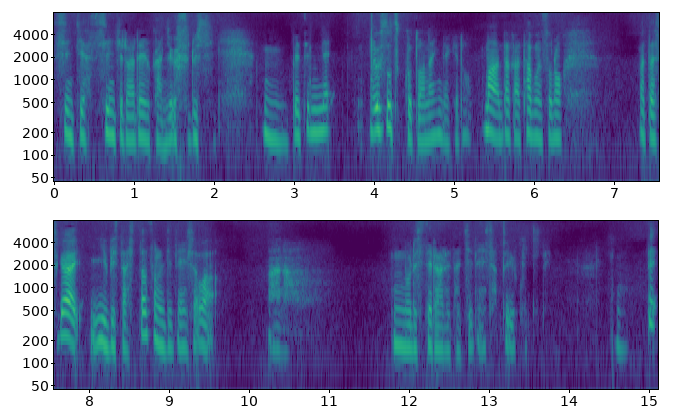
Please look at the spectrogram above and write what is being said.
信じ、信じられる感じがするし、うん、別にね、嘘つくことはないんだけど、まあ、だから多分その、私が指さしたその自転車は、あの、乗り捨てられた自転車ということで。で、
